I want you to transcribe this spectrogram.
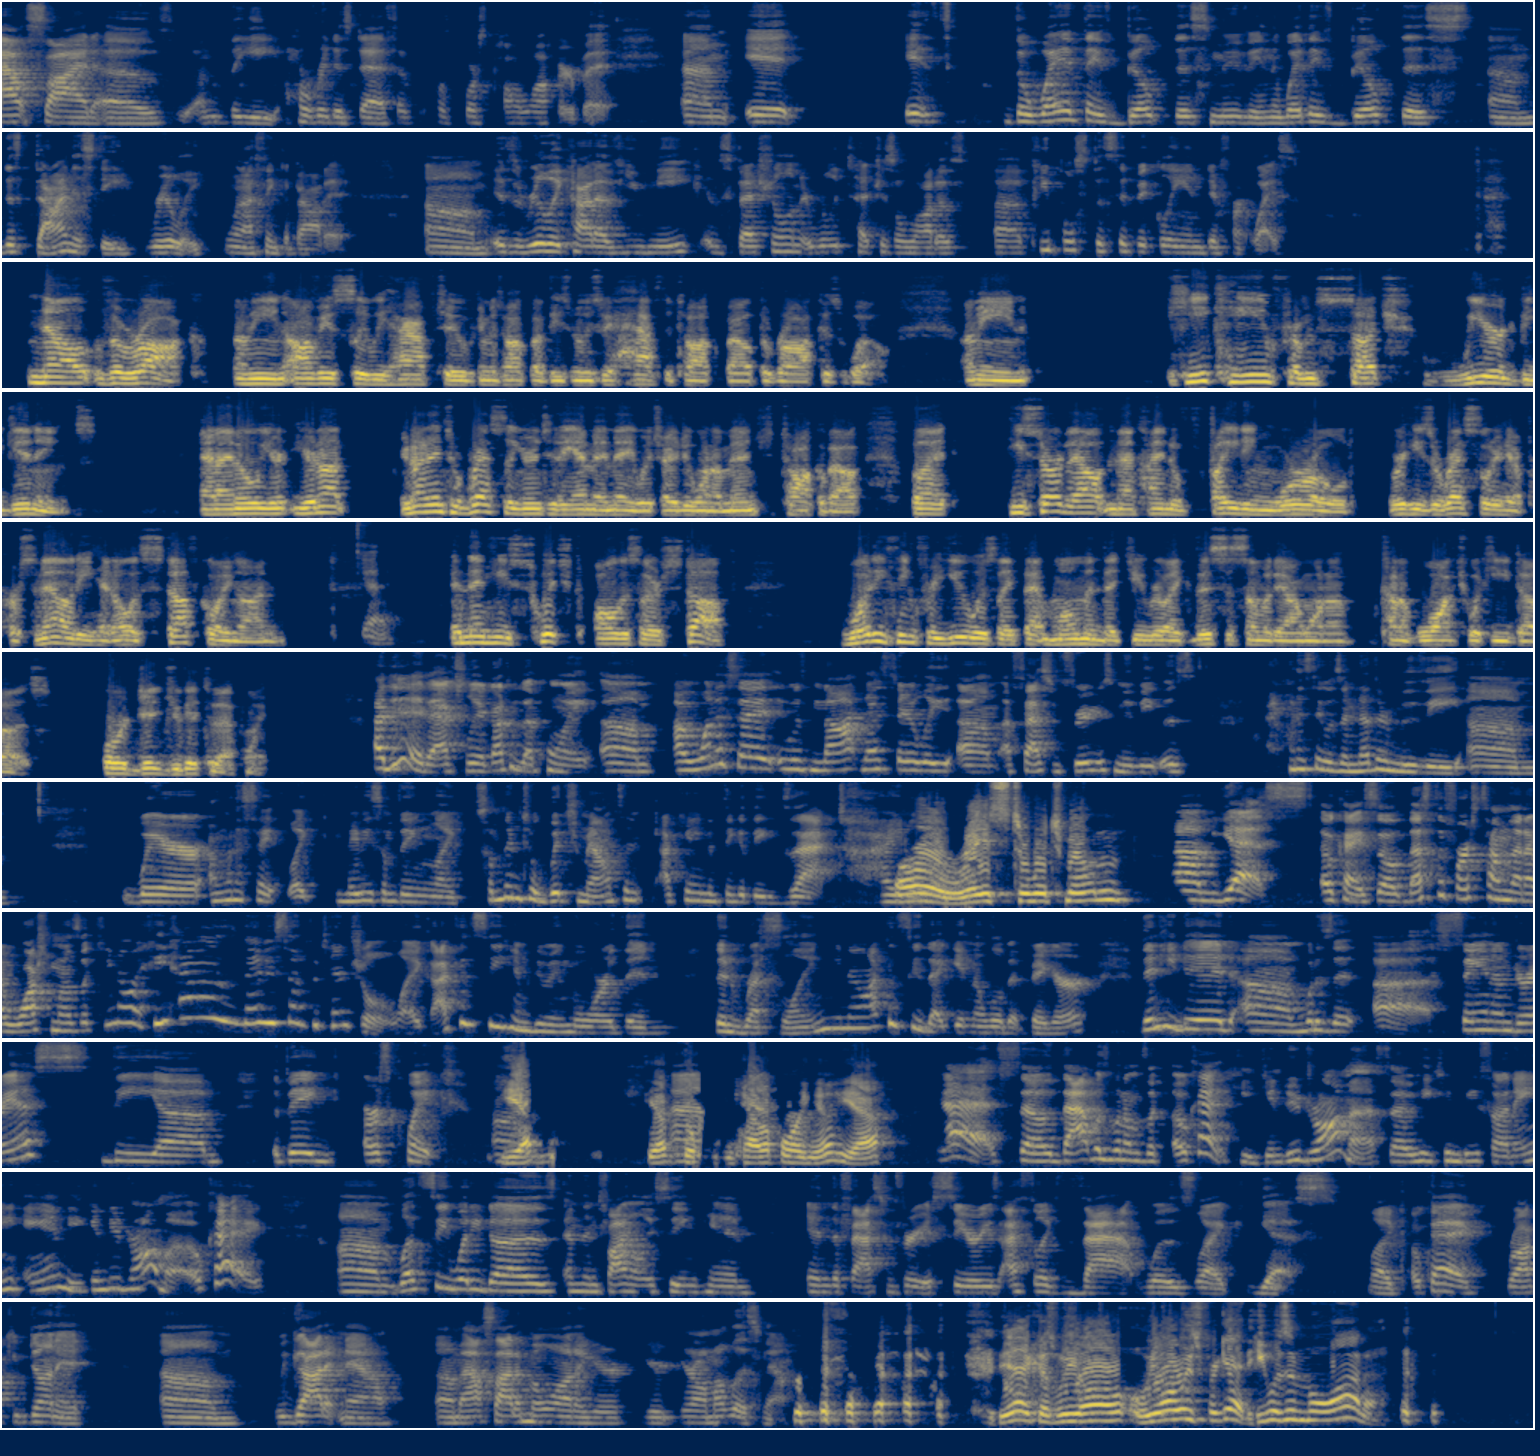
outside of um, the horrendous death of, of course, Paul Walker, but um, it it's the way that they've built this movie and the way they've built this um, this dynasty. Really, when I think about it, um, is really kind of unique and special, and it really touches a lot of uh, people specifically in different ways. Now, The Rock. I mean, obviously, we have to. We're going to talk about these movies. We have to talk about The Rock as well. I mean, he came from such weird beginnings, and I know you're you're not you're not into wrestling. You're into the MMA, which I do want to mention talk about. But he started out in that kind of fighting world where he's a wrestler. He had a personality. He had all this stuff going on. Yeah. And then he switched all this other stuff what do you think for you was like that moment that you were like, this is somebody I want to kind of watch what he does? Or did you get to that point? I did actually. I got to that point. Um, I want to say it was not necessarily um, a Fast and Furious movie. It was, I want to say it was another movie um, where I want to say like maybe something like something to Witch Mountain. I can't even think of the exact title. Oh, Race to Witch Mountain. Um, yes. Okay, so that's the first time that I watched him. I was like, you know what, he has maybe some potential. Like I could see him doing more than than wrestling. You know, I could see that getting a little bit bigger. Then he did um, what is it? Uh, San Andreas, the uh, the big earthquake. Um, yep. Yep. in California. Yeah. Yeah, so that was when I was like, okay, he can do drama, so he can be funny and he can do drama. Okay, um, let's see what he does, and then finally seeing him in the Fast and Furious series, I feel like that was like, yes, like okay, Rock, you've done it. Um, we got it now. Um, outside of Moana, you're you're you're on my list now. yeah, because we all we always forget he was in Moana.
